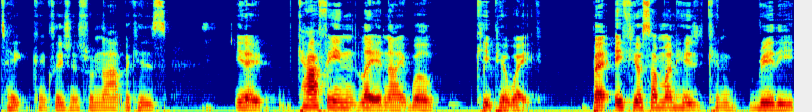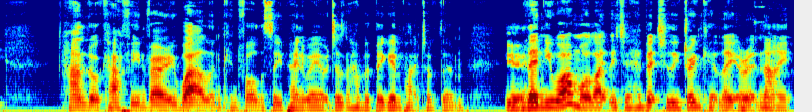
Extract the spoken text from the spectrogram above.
take conclusions from that because, you know, caffeine late at night will keep you awake but if you're someone who can really handle caffeine very well and can fall asleep anyway, or it doesn't have a big impact of them, yeah. then you are more likely to habitually drink it later at night.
